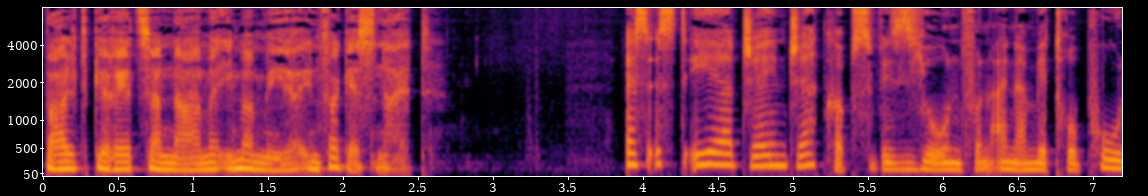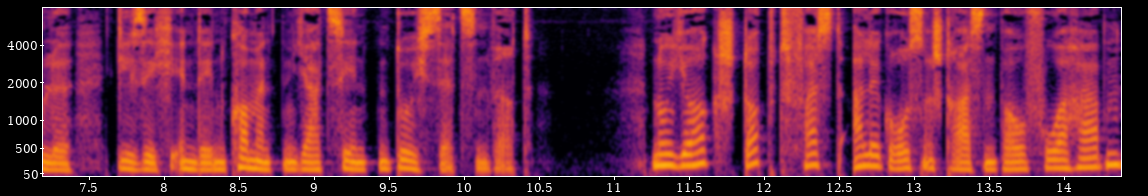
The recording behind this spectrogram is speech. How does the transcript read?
Bald gerät sein Name immer mehr in Vergessenheit. Es ist eher Jane Jacobs Vision von einer Metropole, die sich in den kommenden Jahrzehnten durchsetzen wird. New York stoppt fast alle großen Straßenbauvorhaben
